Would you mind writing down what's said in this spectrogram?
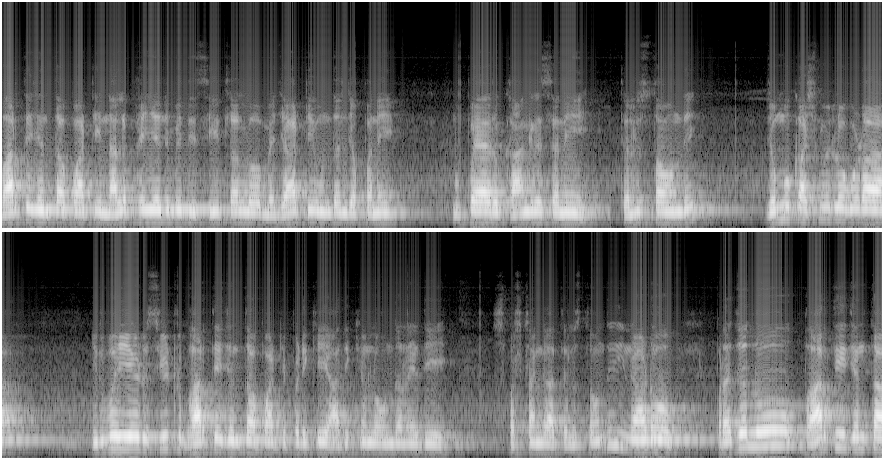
భారతీయ జనతా పార్టీ నలభై ఎనిమిది సీట్లలో మెజార్టీ ఉందని చెప్పని ముప్పై ఆరు కాంగ్రెస్ అని తెలుస్తూ ఉంది. జమ్మూ కాశ్మీర్లో కూడా ఇరవై ఏడు సీట్లు భారతీయ జనతా పార్టీ ఇప్పటికీ ఆధిక్యంలో ఉందనేది స్పష్టంగా తెలుస్తోంది ఈనాడు ప్రజలు భారతీయ జనతా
